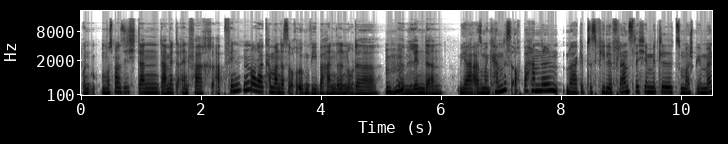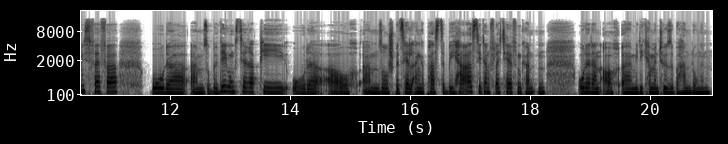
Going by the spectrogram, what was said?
Und muss man sich dann damit einfach abfinden oder kann man das auch irgendwie behandeln oder mhm. ähm, lindern? Ja, also man kann das auch behandeln. Da gibt es viele pflanzliche Mittel, zum Beispiel Mönchspfeffer oder ähm, so Bewegungstherapie oder auch ähm, so speziell angepasste BHs, die dann vielleicht helfen könnten oder dann auch äh, medikamentöse Behandlungen.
